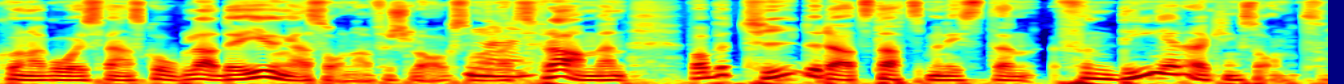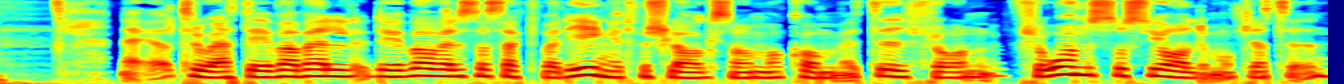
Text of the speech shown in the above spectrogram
kunna gå i svensk skola. Det är ju inga sådana förslag som Nej. har lagts fram. Men vad betyder det att statsministern funderar kring sånt? Nej, jag tror att det var väl, det var väl som sagt det är inget förslag som har kommit ifrån från socialdemokratin.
